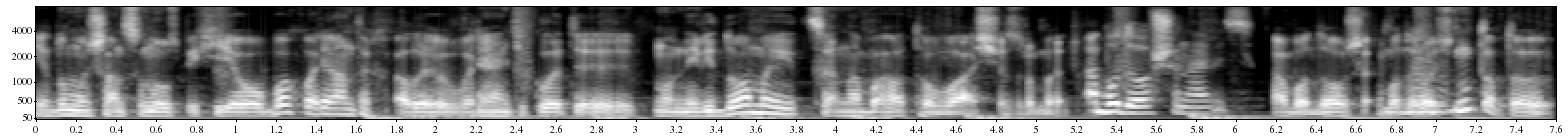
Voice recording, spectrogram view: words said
Я думаю, шанси на успіх є в обох варіантах, але в варіанті, коли ти ну, невідомий, це набагато важче зробити. Або довше навіть. Або довше, або дорожче. Ну, тобто,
